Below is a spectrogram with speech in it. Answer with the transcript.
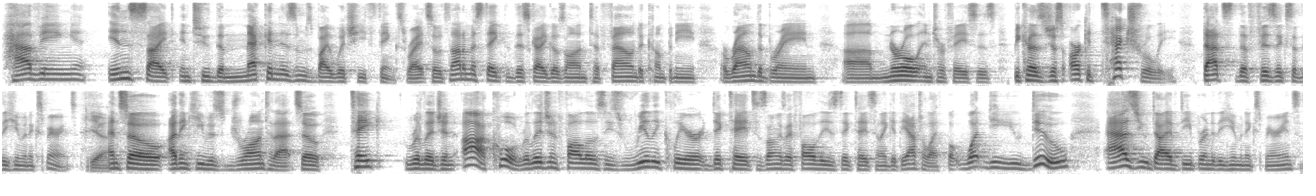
having insight into the mechanisms by which he thinks, right? So it's not a mistake that this guy goes on to found a company around the brain, um, neural interfaces, because just architecturally, that's the physics of the human experience. Yeah. And so I think he was drawn to that. So take religion. Ah, cool. Religion follows these really clear dictates. As long as I follow these dictates and I get the afterlife. But what do you do as you dive deeper into the human experience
